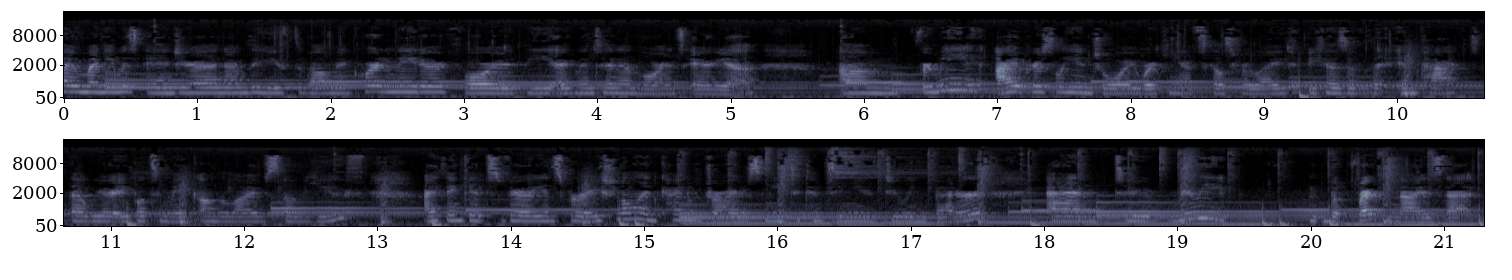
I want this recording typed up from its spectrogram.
Hi, my name is Andrea and I'm the Youth Development Coordinator for the Eglinton and Lawrence area. Um, for me, I personally enjoy working at Skills for Life because of the impact that we are able to make on the lives of youth. I think it's very inspirational and kind of drives me to continue doing better and to really recognize that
